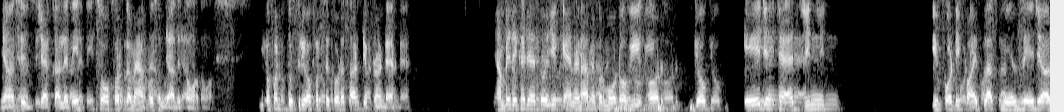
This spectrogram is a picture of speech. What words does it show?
यहाँ से चेक कर लेते हैं। इस ऑफ़र का मैं आपको समझा देता हूँ ये ऑफ़र दूसरी ऑफ़र से थोड़ा सा डिफरेंट है। यहाँ पे देखा जाए तो ये कनाडा में प्रमोट होगी और जो एज है जिन की 45 प्लस मेल्स एज और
